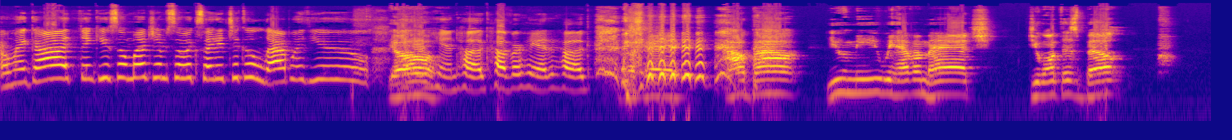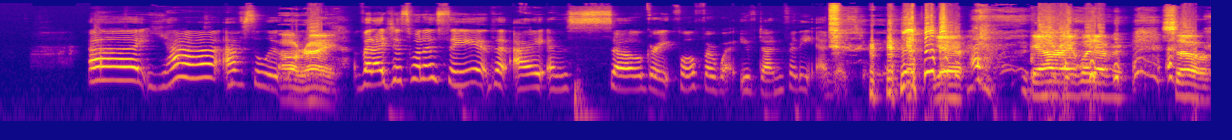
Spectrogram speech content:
oh my god, thank you so much. I'm so excited to collab with you. yo? Hover hand hug, hover hand hug. Okay. How about you and me? We have a match. Do you want this belt? Uh, yeah, absolutely. All right. But I just want to say that I am so grateful for what you've done for the industry. Yeah. Yeah. All right. Whatever. So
